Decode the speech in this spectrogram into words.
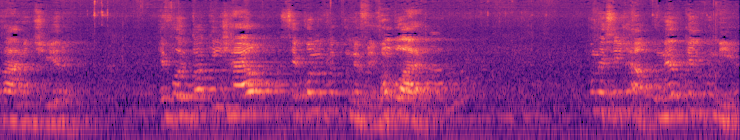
Falei, ah, mentira. Ele falou, então aqui em Israel você come o que eu comi. Eu falei, vamos embora. Comecei em Israel, comendo o que ele comia.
